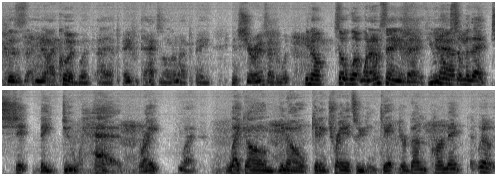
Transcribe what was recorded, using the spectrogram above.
Because you know I could, but I have to pay for taxes on them. I have to pay insurance. I have to, you know. So what what I'm saying is that if you, You know have some of that shit they do have, right? like Like um, you know, getting trained so you can get your gun permit. well,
